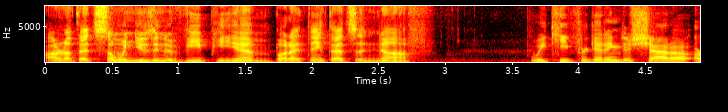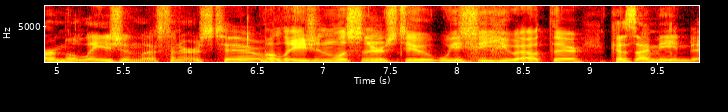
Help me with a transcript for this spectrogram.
I don't know if that's someone using a VPN, but I think that's enough. we keep forgetting to shout out our Malaysian listeners too. Malaysian listeners too, we see you out there. Because I mean,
